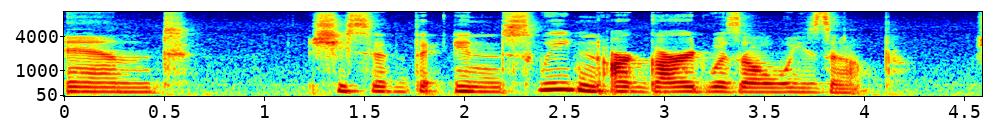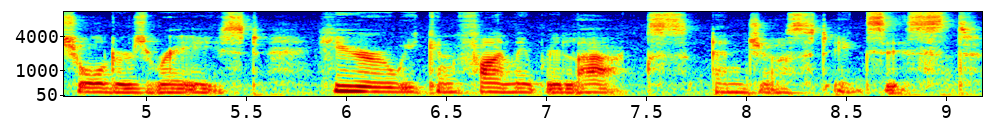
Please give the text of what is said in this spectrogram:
and she said that in Sweden, our guard was always up, shoulders raised. Here we can finally relax and just exist.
